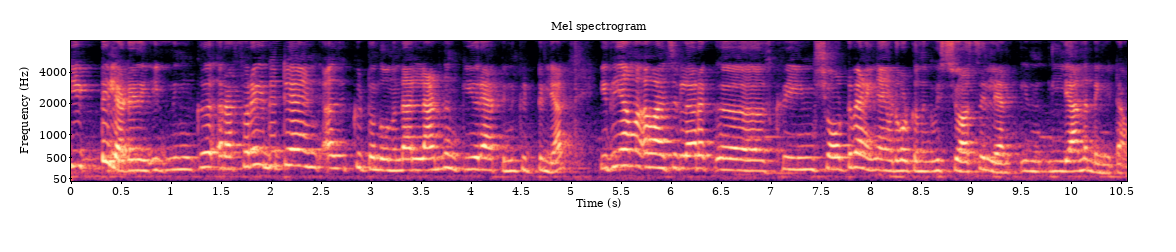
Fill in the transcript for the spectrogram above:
കിട്ടില്ല നിങ്ങൾക്ക് റെഫർ ചെയ്തിട്ട് അത് കിട്ടും തോന്നുന്നുണ്ട്. അല്ലാണ്ട് നിങ്ങൾക്ക് ഈ ഒരു ആപ്പിന് കിട്ടില്ല. ഇത് ഞാൻ വായിച്ചിട്ടുള്ള സ്ക്രീൻഷോട്ട് വേണമെങ്കിൽ ഞാൻ ഇവിടെ കൊടുക്കുന്ന നിങ്ങൾക്ക് വിശ്വാസം ഇല്ല ഇല്ല എന്നുണ്ടെങ്കിൽ കേട്ടോ.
